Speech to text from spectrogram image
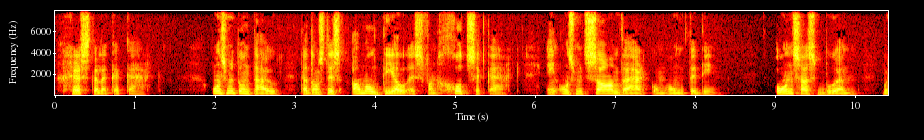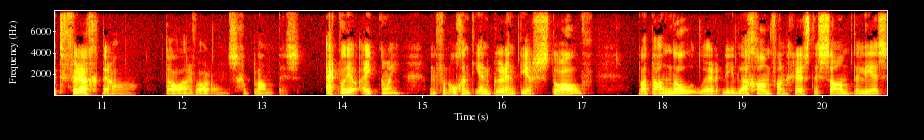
Christelike kerk. Ons moet onthou dat ons dus almal deel is van God se kerk en ons moet saamwerk om hom te dien. Ons as boom moet vrug dra daar waar ons geplant is. Ek wil jou uitnooi om vanoggend 1 Korintiërs 12 wat handel oor die liggaam van Christus saam te lees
